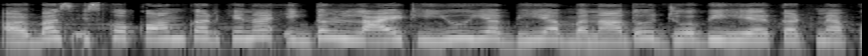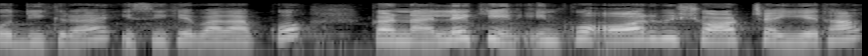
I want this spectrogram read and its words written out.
और बस इसको कॉम करके ना, एकदम लाइट यू या भी आप बना दो, जो भी हेयर कट में आपको दिख रहा है, इसी के बाद आपको करना है। लेकिन इनको और भी शॉर्ट चाहिए था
